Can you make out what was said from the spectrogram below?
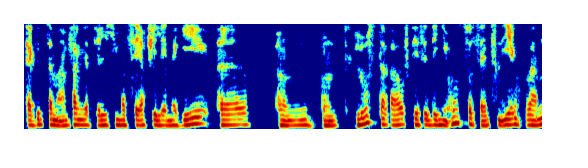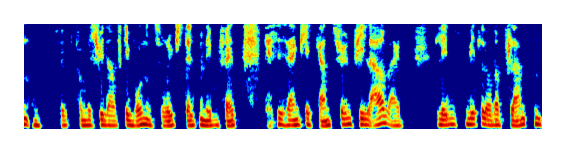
Da gibt's am Anfang natürlich immer sehr viel Energie äh, ähm, und Lust darauf, diese Dinge umzusetzen. Irgendwann, und jetzt komme ich wieder auf die Wohnung zurück, stellt man eben fest, das ist eigentlich ganz schön viel Arbeit. Lebensmittel oder Pflanzen,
